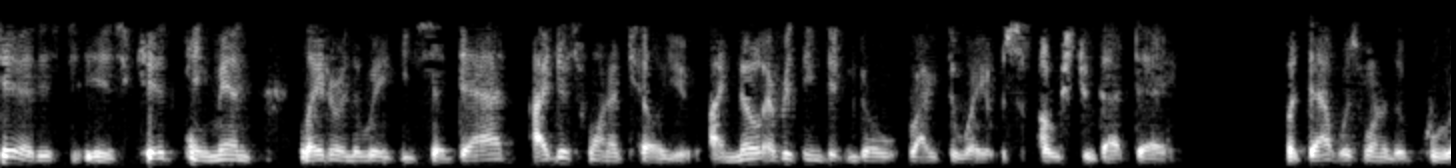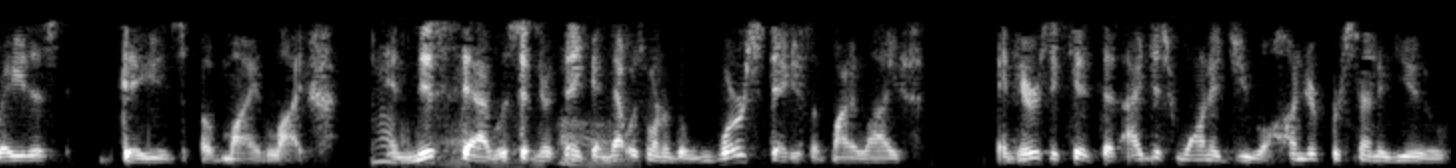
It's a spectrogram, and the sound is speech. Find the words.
kid, his, his kid came in later in the week. He said, Dad, I just want to tell you, I know everything didn't go right the way it was supposed to that day, but that was one of the greatest days of my life. Oh, and this dad was sitting there thinking, oh. that was one of the worst days of my life. And here's a kid that I just wanted you, 100% of you,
